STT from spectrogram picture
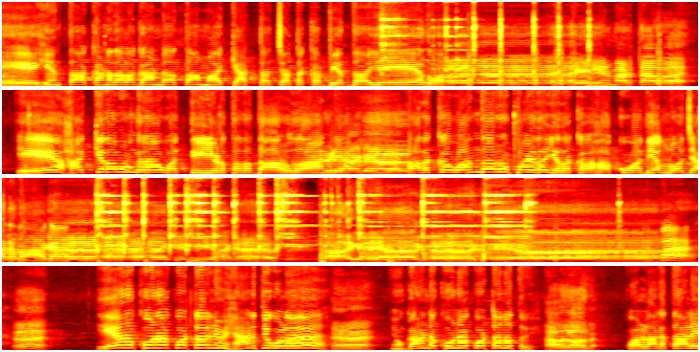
ಏ, ಇಂಥ ಕಣದಳ ಗಂಡ ತಮ್ಮ ಕೆಟ್ಟ ಚಟಕ ಬಿದ್ದ ಏದು. ಏನ್ ಮಾಡ್ತಾವ? ಏ ಹಾಕಿದ ಉಂಗ್ರ ಒತ್ತಿ ಇಡ್ತದ ದಾರುದ ಅಂಗಡಿಯಾಗ. ಅದಕ್ಕ ಒಂದ ರೂಪಾಯಿದ ಇದಕ್ಕ ಹಾಕುವುದಿಲ್ಲೋ ಜಗದಾಗ. ಯಪ್ಪ, ಏನು ಕೂನ ಕೊಟ್ಟಾರ ನೀವು ಹೆಣ್ತಿಗಳ? ನೀವು ಗಂಡ ಕೂನ ಕೊಟ್ಟನತ್ರಿ. ಹೌದ್ ಹೌದ್. ಕೊಳ್ಳಾಗ ತಾಳಿ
